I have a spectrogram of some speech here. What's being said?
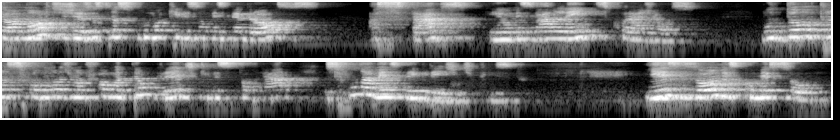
Então a morte de Jesus transformou aqueles homens medrosos, assustados, em homens valentes, corajosos. Mudou, transformou de uma forma tão grande que eles se tornaram os fundamentos da igreja de Cristo. E esses homens começou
